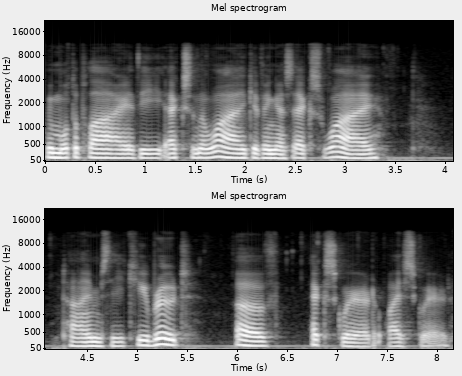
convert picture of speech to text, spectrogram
we multiply the x and the y, giving us xy times the cube root of x squared y squared.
